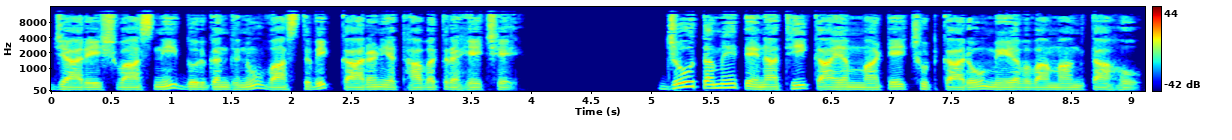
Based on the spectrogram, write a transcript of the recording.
જ્યારે શ્વાસની દુર્ગંધનું વાસ્તવિક કારણ યથાવત રહે છે. જો તમે તેનાથી કાયમ માટે છુટકારો મેળવવા માંગતા હો,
